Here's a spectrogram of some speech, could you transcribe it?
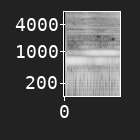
Oh!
